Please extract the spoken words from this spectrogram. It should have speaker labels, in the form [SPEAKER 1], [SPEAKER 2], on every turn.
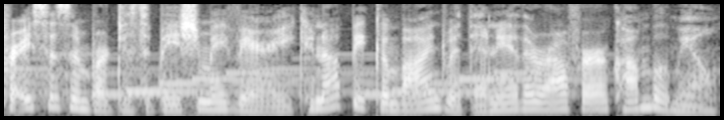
[SPEAKER 1] Prices and participation may vary, cannot be combined with any other offer or combo meal.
